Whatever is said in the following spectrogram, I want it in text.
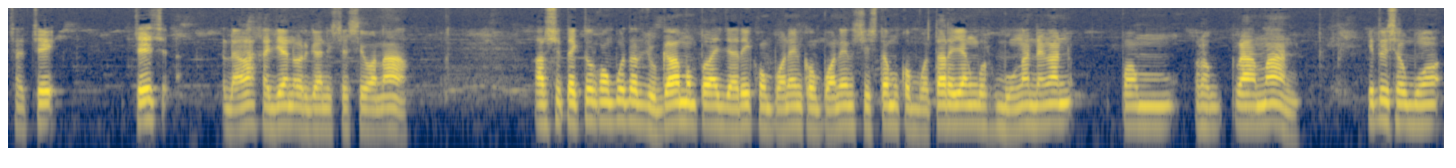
C. C adalah kajian organisasional. Arsitektur komputer juga mempelajari komponen-komponen sistem komputer yang berhubungan dengan pemrograman. Itu semua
